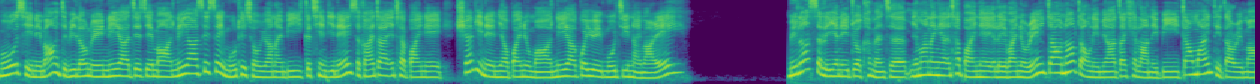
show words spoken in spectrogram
မိုးအခြေအနေမှာတပြည်လုံးတွင်နေရာကျကျမှနေရာဆိတ်ဆိတ်မိုးထချုံရွာနိုင်ပြီးကချင်ပြည်နယ်စကိုင်းတိုင်းအထက်ပိုင်းနဲ့ရှမ်းပြည်နယ်မြောက်ပိုင်းတို့မှာနေရာကွက်၍မိုးကြီးနိုင်ပါတယ်။မေလ14ရက်နေ့အတွက်ခန့်မှန်းချက်မြန်မာနိုင်ငံအထက်ပိုင်းနဲ့အလဲပိုင်းတို့တွင်တောင်နောက်တောင်လေများတိုက်ခတ်လာနေပြီးတောင်ပိုင်းဒေသတွေမှာ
